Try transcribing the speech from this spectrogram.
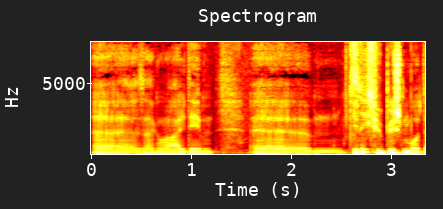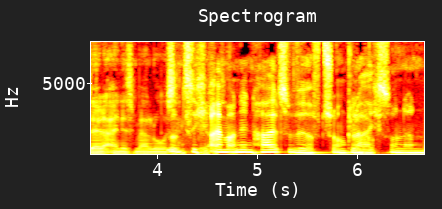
äh, sagen wir mal, dem, äh, dem sich, typischen Modell eines Merlots und sich einmal an den Hals wirft schon gleich, genau. sondern.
